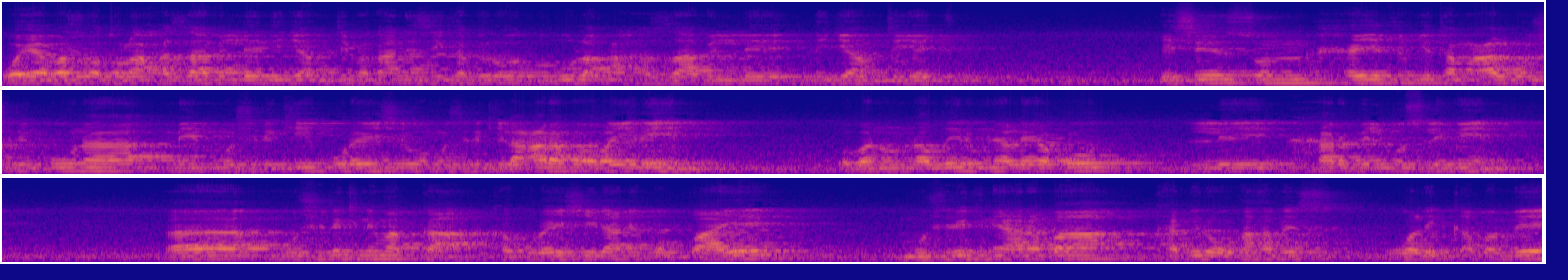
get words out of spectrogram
وهي غزوة الأحزاب اللي نجامت مكان سي كبيرو دولة أحزاب اللي نجامت يجو إسين سن حيث اجتمع المشركون من مشركي قريش ومشركي العرب وغيرهم. وبنو النظير من اليهود لحرب المسلمين. آه مشركني مكة. كقريش داني قبائي مشركني عربا كبير وكهبس ولك أبمي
